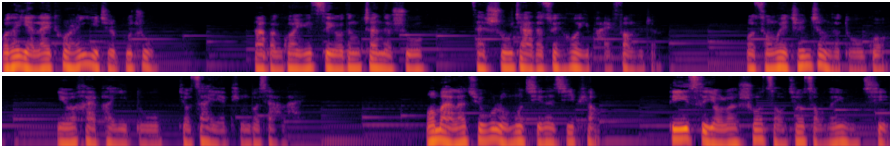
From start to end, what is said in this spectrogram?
我的眼泪突然抑制不住。那本关于自由登山的书，在书架的最后一排放着。我从未真正的读过，因为害怕一读就再也停不下来。我买了去乌鲁木齐的机票，第一次有了说走就走的勇气。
